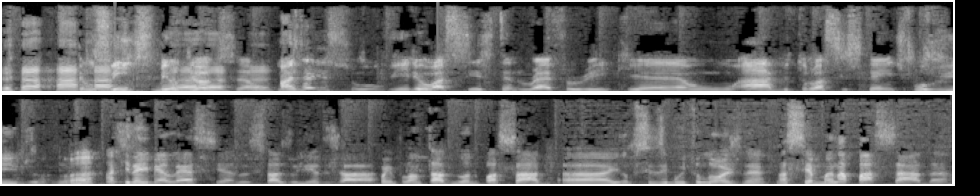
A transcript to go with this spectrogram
Tem uns 20, meu Deus do céu. é. Mas é isso, o Video Assistant Referee, que é um árbitro assistente por vídeo. Não é? Aqui na MLS, nos Estados Unidos, já foi implantado no ano passado, ah, e não precisa ir muito longe, né? Na semana passada,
